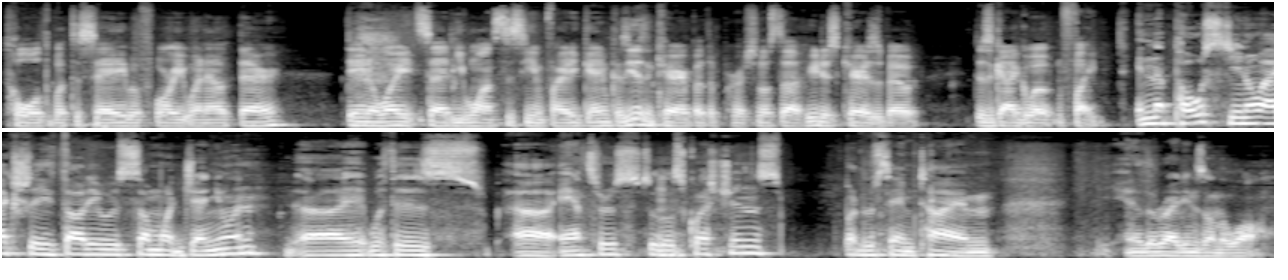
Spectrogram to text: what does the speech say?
told what to say before he went out there. Dana White said he wants to see him fight again because he doesn't care about the personal stuff. He just cares about does the guy go out and fight. In the post, you know, I actually thought he was somewhat genuine uh, with his uh, answers to Mm-hmm. those questions, but at the same time, you know, the writing's on the wall.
